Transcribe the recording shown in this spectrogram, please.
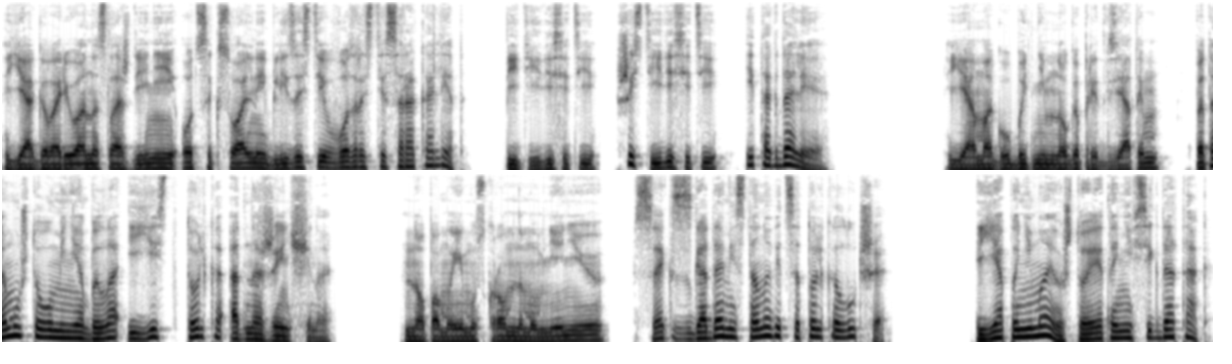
Я говорю о наслаждении от сексуальной близости в возрасте 40 лет, 50, 60 и так далее. Я могу быть немного предвзятым, потому что у меня была и есть только одна женщина. Но по моему скромному мнению, секс с годами становится только лучше. Я понимаю, что это не всегда так.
